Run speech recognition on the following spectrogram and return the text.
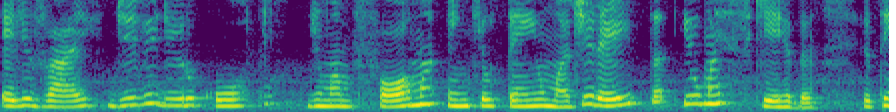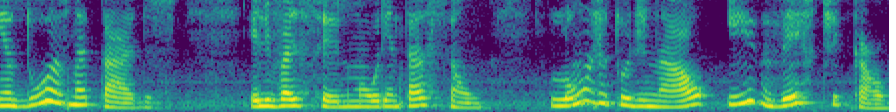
ele vai dividir o corpo de uma forma em que eu tenho uma direita e uma esquerda. Eu tenho duas metades. Ele vai ser numa orientação longitudinal e vertical.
